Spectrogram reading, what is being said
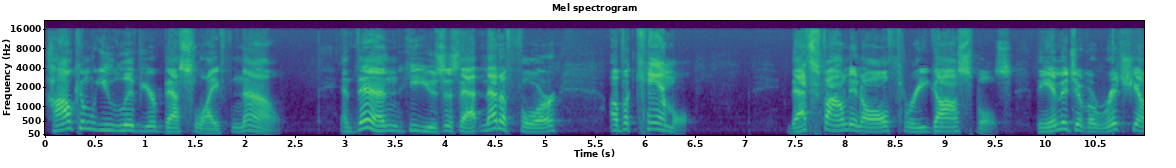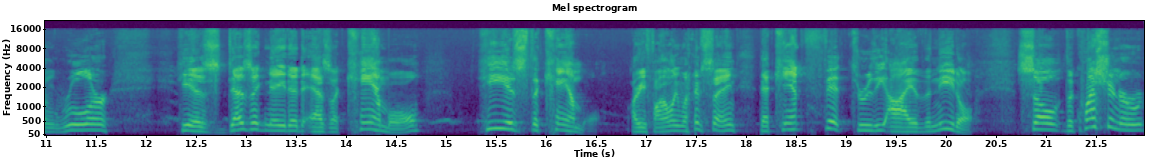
how can you live your best life now. And then he uses that metaphor of a camel. That's found in all three Gospels. The image of a rich young ruler, he is designated as a camel. He is the camel. Are you following what I'm saying? That can't fit through the eye of the needle. So the questioner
